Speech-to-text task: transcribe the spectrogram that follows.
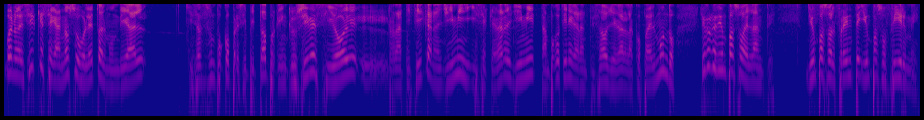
Bueno, decir que se ganó su boleto al Mundial quizás es un poco precipitado, porque inclusive si hoy ratifican al Jimmy y se quedara el Jimmy, tampoco tiene garantizado llegar a la Copa del Mundo. Yo creo que dio un paso adelante, dio un paso al frente y un paso firme.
